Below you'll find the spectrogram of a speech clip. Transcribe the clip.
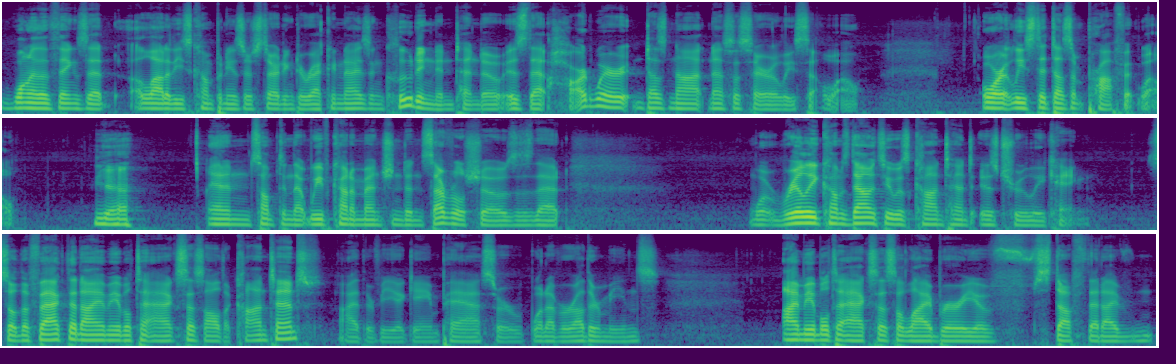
one of the things that a lot of these companies are starting to recognize, including Nintendo, is that hardware does not necessarily sell well, or at least it doesn't profit well. Yeah. And something that we've kind of mentioned in several shows is that what really comes down to is content is truly king. So the fact that I am able to access all the content, either via Game Pass or whatever other means, I'm able to access a library of stuff that I've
